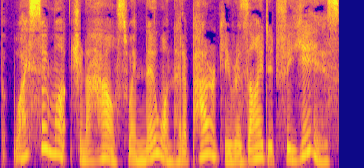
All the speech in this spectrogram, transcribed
but why so much in a house where no one had apparently resided for years?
